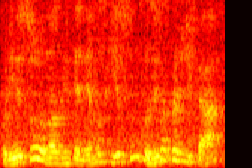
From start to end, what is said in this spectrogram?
Por isso, nós entendemos que isso, inclusive, vai prejudicar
